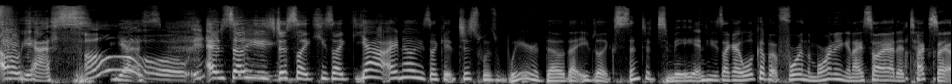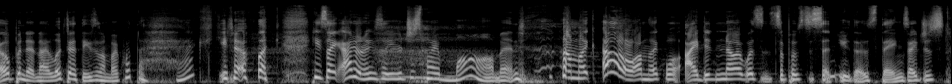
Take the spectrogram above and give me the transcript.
Oh yes. Oh, yes. And so he's just like he's like, yeah, I know. He's like, it just was weird though that you like sent it to me. And he's like, I woke up at four in the morning and I saw I had a text. I opened it and I looked at these and I'm like, what the heck? You know, like he's like, I don't know. He's like, you're just my mom. And I'm like, oh, I'm like, well, I didn't know I wasn't supposed to send you those things. I just.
